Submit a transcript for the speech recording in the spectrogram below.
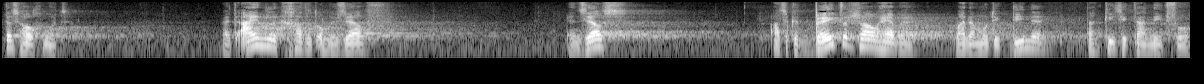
Dat is hoogmoed. Uiteindelijk gaat het om mezelf. En zelfs als ik het beter zou hebben, maar dan moet ik dienen, dan kies ik daar niet voor.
